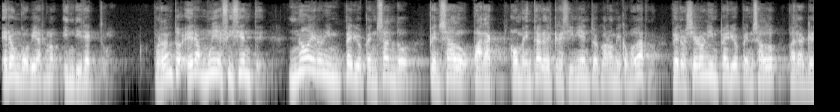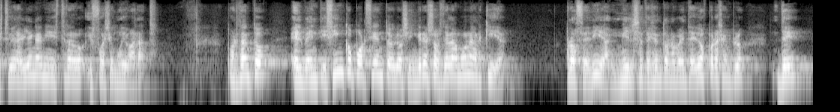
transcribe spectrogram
era un gobierno indirecto. Por tanto, era muy eficiente. No era un imperio pensado para aumentar el crecimiento económico moderno, pero sí era un imperio pensado para que estuviera bien administrado y fuese muy barato. Por tanto, el 25% de los ingresos de la monarquía procedía en 1792, por ejemplo, de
